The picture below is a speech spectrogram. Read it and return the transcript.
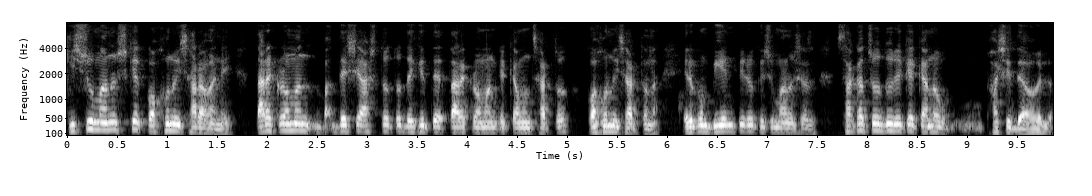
কিছু মানুষকে কখনোই ছাড়া হয়নি। তারেক রহমান দেশে আসতো তো দেখিতে তারেক রহমানকে কেমন ছাড়তো? কখনোই ছাড়তো না। এরকম বিএনপিরও কিছু মানুষ আছে। সাকা চৌধুরীকে কেন ফাঁসি দেওয়া হলো?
